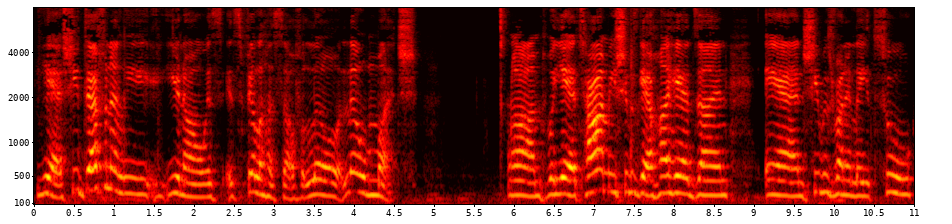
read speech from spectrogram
yeah, she definitely, you know, is is feeling herself a little a little much. Um, but yeah, Tommy, she was getting her hair done and she was running late too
